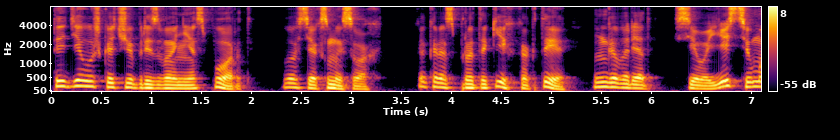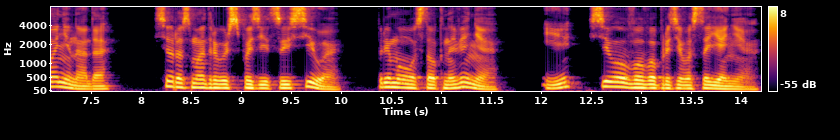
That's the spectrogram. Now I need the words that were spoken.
ты девушка, чье призвание спорт, во всех смыслах. Как раз про таких, как ты, говорят, сила есть, ума не надо. Все рассматриваешь с позиции силы, прямого столкновения и силового противостояния.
